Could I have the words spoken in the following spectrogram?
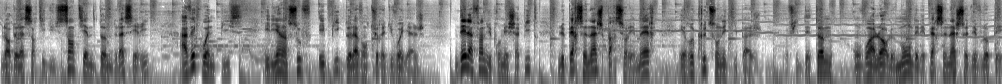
lors de la sortie du centième tome de la série, avec One Piece, il y a un souffle épique de l'aventure et du voyage. Dès la fin du premier chapitre, le personnage part sur les mers et recrute son équipage. Au fil des tomes, on voit alors le monde et les personnages se développer,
